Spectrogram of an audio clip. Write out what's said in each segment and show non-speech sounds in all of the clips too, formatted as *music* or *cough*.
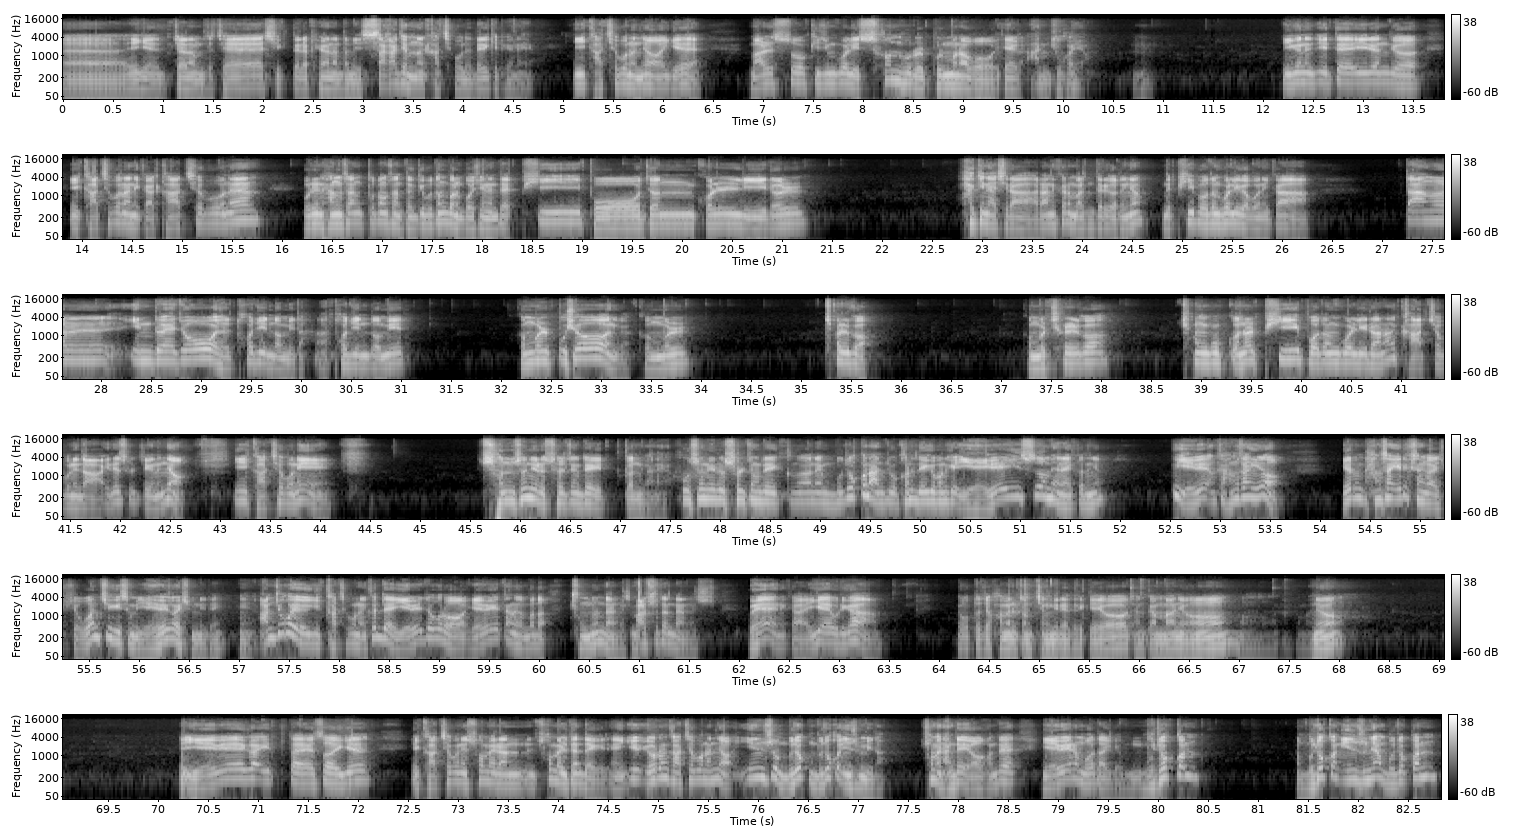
어, 이게 저는 제 식대로 표현한다면 이 싸가지 없는 가처분을 이렇게 표현해요. 이 가처분은요, 이게 말소 기준권리 선후를 불문하고 얘가 안 죽어요. 음. 이거는 이때 이런 그, 이 가처분 하니까 가처분은 우리는 항상 부동산 등기부 등본을 보시는데 피보전 권리를 확인하시라라는 그런 말씀 드리거든요. 근데 피보전 권리가 보니까 땅을 인도해줘 해서 토지 인도입니다. 아, 토지 인도 및 건물 부셔 그러니까 건물 철거 건물 철거 청구권을 피보전 권리라는 가처분이다. 이랬을 적에는요. 이 가처분이 선순위로 설정되어 있건 간에 후순위로 설정되어 있건 간에 무조건 안 주고 그런데 이거 보니까 예외 있으면 했거든요. 그 예외 그러니까 항상요. 여러분 항상 이렇게 생각하십시오. 원칙이 있으면 예외가 있습니다. 예, 안 죽어요 이게 가처분은. 근데 예외적으로 예외가 있다는 것보다 죽는다는 것이 말수된다는 것이죠. 왜? 그러니까 이게 우리가 이것도 제가 화면을 좀 정리를 해드릴게요. 잠깐만요. 어, 잠깐만요. 예외가 있다 해서 이게 이 가처분이 소멸한 소멸된다 이런 가처분은요 인수 무조건 무조건 인수입니다. 소멸 안 돼요. 근데 예외는 뭐다 이게 무조건 무조건 인수냐 무조건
